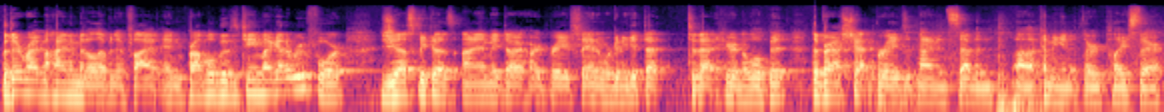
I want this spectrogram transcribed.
But they're right behind them at 11 and 5 and probably the team I got to root for just because I am a diehard Braves fan and we're going to get that to that here in a little bit. The Brasschaat Braves at 9 and 7 uh, coming in at third place there.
